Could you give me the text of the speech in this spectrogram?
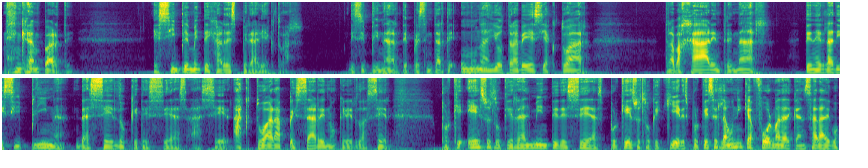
en gran parte, es simplemente dejar de esperar y actuar disciplinarte, presentarte una y otra vez y actuar, trabajar, entrenar, tener la disciplina de hacer lo que deseas hacer, actuar a pesar de no quererlo hacer, porque eso es lo que realmente deseas, porque eso es lo que quieres, porque esa es la única forma de alcanzar algo,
